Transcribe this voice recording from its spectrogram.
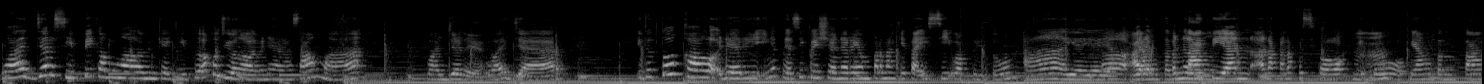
wajar sih Pi kamu ngalamin kayak gitu aku juga ngalamin hal yang sama Wajar ya. wajar itu tuh kalau dari ingat gak sih kuesioner yang pernah kita isi waktu itu Ah iya iya iya. Eh, ada penelitian anak-anak psikolog gitu Mm-mm, yang tentang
